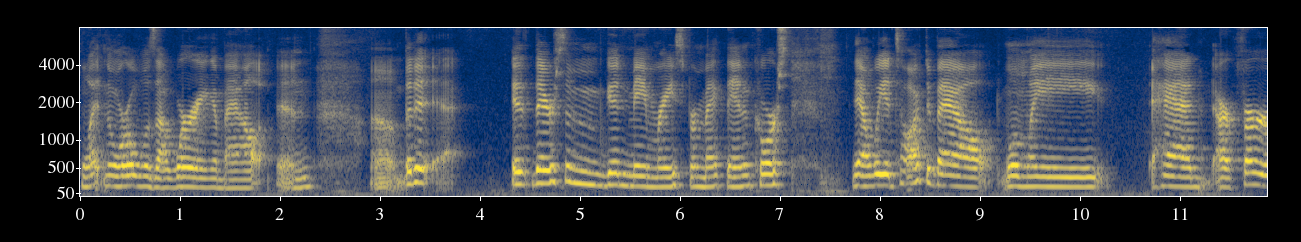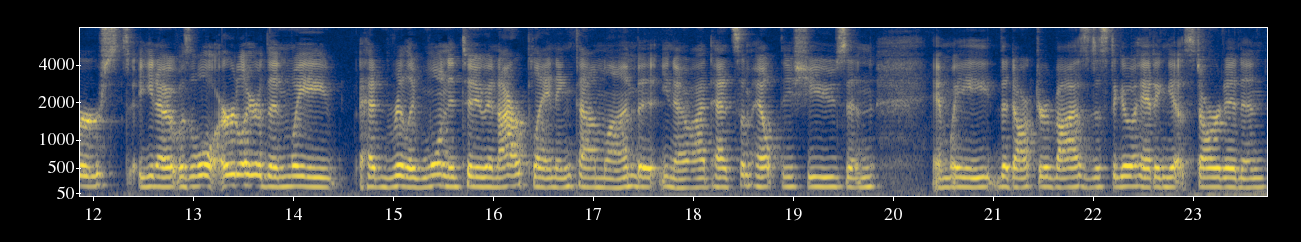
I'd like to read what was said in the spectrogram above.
what in the world was I worrying about? And, um, but it, it, there's some good memories from back then. Of course, now we had talked about when we had our first, you know, it was a little earlier than we had really wanted to in our planning timeline, but you know, I'd had some health issues and and we the doctor advised us to go ahead and get started and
